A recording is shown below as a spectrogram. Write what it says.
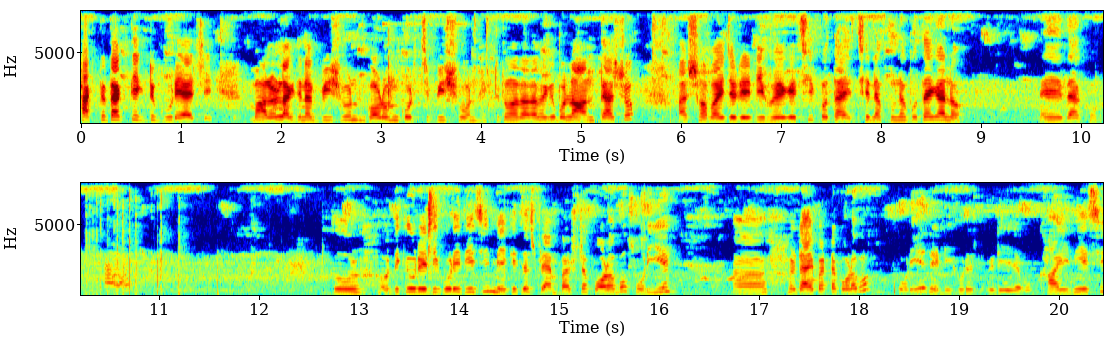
থাকতে থাকতে একটু ঘুরে আসি। ভালো লাগছে না, ভীষণ গরম করছে, ভীষণ। একটু তোমার দাদাভাইকে বলল আনতে আসো। আর সবাই যে রেডি হয়ে গেছি, কোথায়? ছেনা পুনা কোথায় গেল? এই দেখো। তো ওদিকেও রেডি করে দিয়েছি। মেয়েকে জাস্ট প্যাম্পাসটা পরাবো, পরিয়ে ডাইপারটা পরাবো, পরিয়ে রেডি করে বেরিয়ে যাব। খাইয়ে নিয়েছি,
